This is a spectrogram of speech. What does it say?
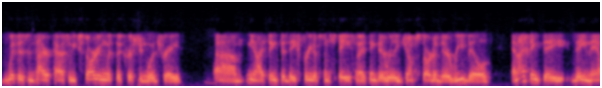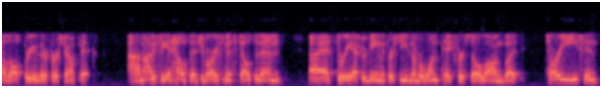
with this entire past week, starting with the Christian Wood trade. Um, you know, I think that they freed up some space, and I think they really jump started their rebuild. And I think they they nailed all three of their first round picks. Um, obviously, it helped that Jabari Smith fell to them uh, at three after being the perceived number one pick for so long. But Tari Eason,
